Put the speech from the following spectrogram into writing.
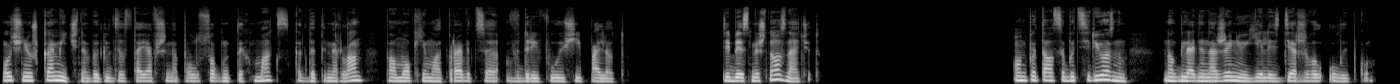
Очень уж комично выглядел стоявший на полусогнутых Макс, когда Тамерлан помог ему отправиться в дрейфующий полет. «Тебе смешно, значит?» Он пытался быть серьезным, но, глядя на Женю, еле сдерживал улыбку.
